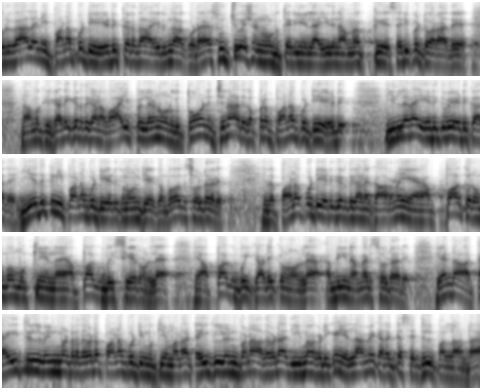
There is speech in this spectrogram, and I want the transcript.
ஒருவேளை நீ பணப்பட்டி இருக்கிறதா இருந்தால் கூட சுச்சுவேஷன் உனக்கு தெரியல. இது நமக்கு சரிப்பட்டு வராது. நமக்கு கிடைக்கிறதுக்கான வாய்ப்பு இல்லைன்னு உனக்கு தோணுச்சுன்னா அதுக்கப்புறம் பணப்பட்டியை எடு. இல்லைன்னா எடுக்கவே எடுக்காத. எதுக்கு நீ பணப்பட்டி எடுக்கணும்னு கேட்கும்போது சொல்கிறாரு இந்த பணப்பட்டி எடுக்கிறதுக்கான காரணம் என் அப்பாவுக்கு ரொம்ப முக்கியம் என்ன? என் அப்பாவுக்கு போய் சேரும்ல. என் அப்பாவுக்கு போய் கிடைக்கணும்ல அப்படிங்கிற மாதிரி சொல்கிறாரு ஏன்டா டைட்டில் வின் பண்ணுறதை விட பணப்பட்டி முக்கியமாடா? டைட்டில் வின் பண்ணால் அதை விட அதிகமாக கிடைக்கும். எல்லாமே கரெக்டாக செட்டில் பண்ணலாம்டா.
